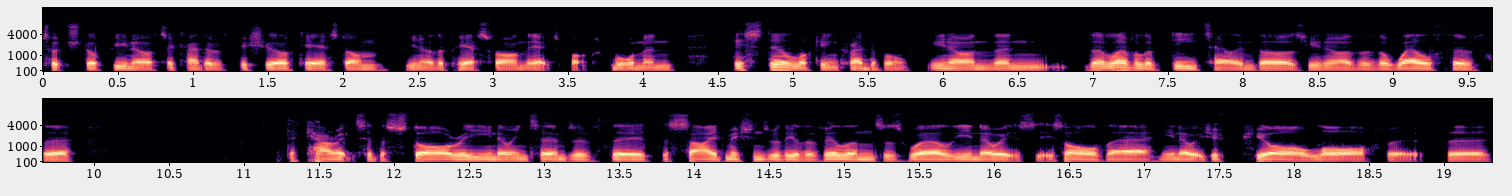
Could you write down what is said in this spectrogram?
touched up, you know, to kind of be showcased on, you know, the PS4 and the Xbox One, and they still look incredible, you know. And then the level of detail in those, you know, the, the wealth of the the character, the story, you know, in terms of the the side missions with the other villains as well, you know, it's it's all there, you know, it's just pure lore for for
